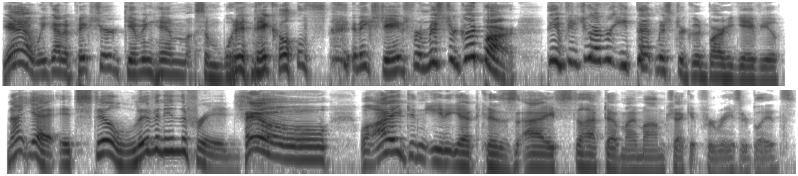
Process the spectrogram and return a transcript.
Yeah, we got a picture giving him some wooden nickels in exchange for Mr. Goodbar. Dave, did you ever eat that Mr. Goodbar he gave you? Not yet. It's still living in the fridge. Heyo! Well, I didn't eat it yet because I still have to have my mom check it for razor blades.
